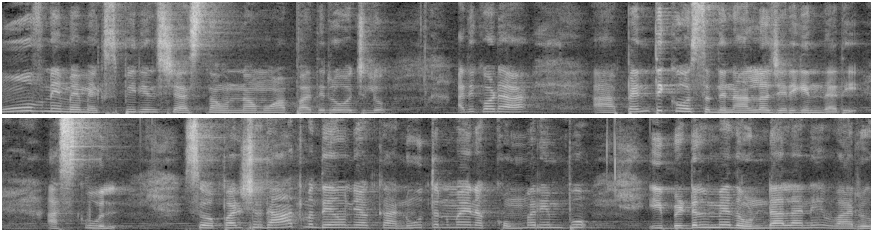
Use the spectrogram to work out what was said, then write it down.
మూవ్ని మేము ఎక్స్పీరియన్స్ చేస్తూ ఉన్నాము ఆ పది రోజులు. అది కూడా పెంతికోస్త దినాల్లో జరిగింది అది. ఆ స్కూల్. సో పరిశుద్ధాత్మ దేవుని యొక్క నూతనమైన కుమ్మరింపు ఈ బిడ్డల మీద ఉండాలని వారు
